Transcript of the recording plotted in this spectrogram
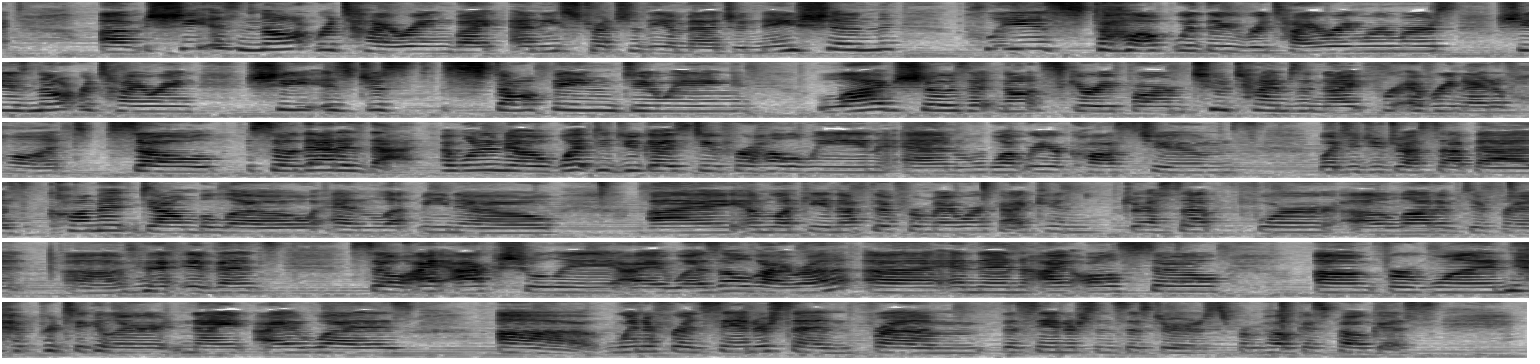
um, she is not retiring by any stretch of the imagination. Please stop with the retiring rumors. She is not retiring. She is just stopping doing live shows at Knott's Scary Farm two times a night for every night of haunt. So so that is that. I want to know what did you guys do for Halloween and what were your costumes? What did you dress up as? Comment down below and let me know. I am lucky enough that for my work I can dress up for a lot of different um, events. So I actually, I was Elvira uh, and then I also, um, for one particular night, I was uh, Winifred Sanderson from the Sanderson sisters from Hocus Pocus.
